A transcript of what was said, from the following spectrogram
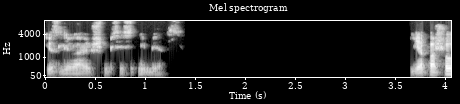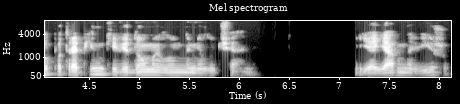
изливающемся с небес. Я пошел по тропинке, ведомой лунными лучами. Я явно вижу,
